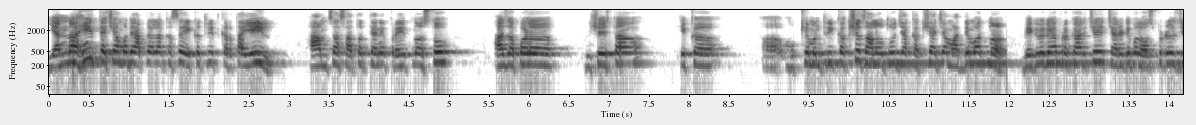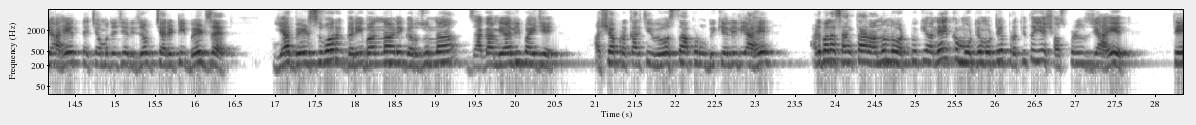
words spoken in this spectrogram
यांनाही त्याच्यामध्ये आपल्याला कसं एकत्रित करता येईल हा आमचा सातत्याने प्रयत्न असतो. आज आपण विशेषतः एक मुख्यमंत्री कक्ष चालवतो ज्या कक्षाच्या माध्यमातून वेगवेगळ्या प्रकारचे चॅरिटेबल हॉस्पिटल्स जे आहेत त्याच्यामध्ये जे रिझर्व चॅरिटी बेड्स आहेत या बेड्सवर गरिबांना आणि गरजूंना जागा मिळाली पाहिजे अशा प्रकारची व्यवस्था आपण उभी केलेली आहे. आणि मला सांगता आनंद वाटतो की अनेक मोठे मोठे प्रतितयश हॉस्पिटल्स जे आहेत ते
